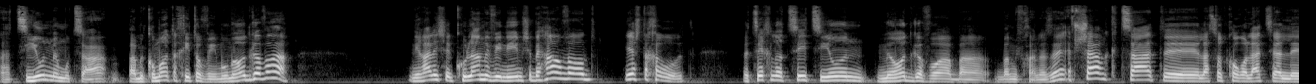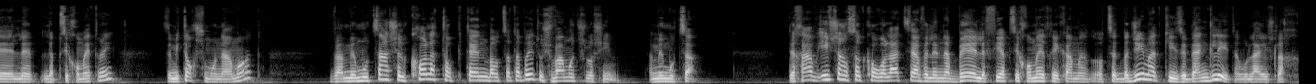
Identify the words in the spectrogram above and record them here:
הציון ממוצע במקומות הכי טובים הוא מאוד גבוה. נראה לי שכולם מבינים שבהרווארד יש תחרות, וצריך להוציא ציון מאוד גבוה במבחן הזה. אפשר קצת אה, לעשות קורולציה ל, ל, לפסיכומטרי, זה מתוך 800, והממוצע של כל ה top 10 בארצות הברית הוא 730, הממוצע. דרך אגב, אי אפשר לעשות קורלציה ולנבא לפי הפסיכומטרי כמה הוצאת ב GMAT, כי זה באנגלית, אולי יש לך,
